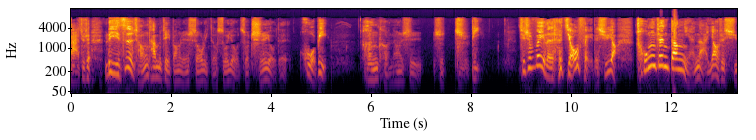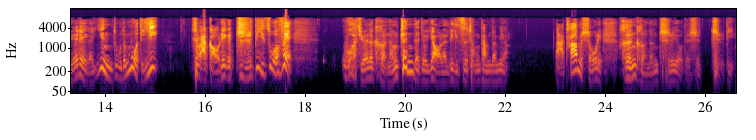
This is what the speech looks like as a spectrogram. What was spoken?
啊，就是李自成他们这帮人手里头所有所持有的货币，很可能是是纸币。其实为了 剿匪的需要，崇祯当年呢，要是学这个印度的莫迪，是吧？搞这个纸币作废，我觉得可能真的就要了李自成他们的命，啊，他们手里很可能持有的是纸币。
